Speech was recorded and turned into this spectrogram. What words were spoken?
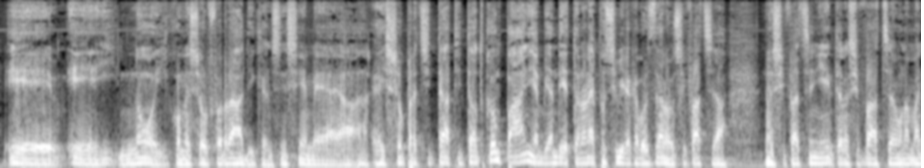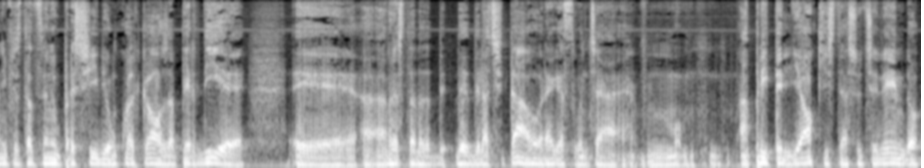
e, e noi come Soulful Radicals insieme a- ai sopracitati Todd Compagni abbiamo detto non è possibile che a Bolzano non si faccia, non si faccia niente, non si faccia una manifestazione, un presidio, un qualcosa per dire eh, al resto de- de- della città, oh ragazzi, cioè, aprite gli occhi, sta succedendo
